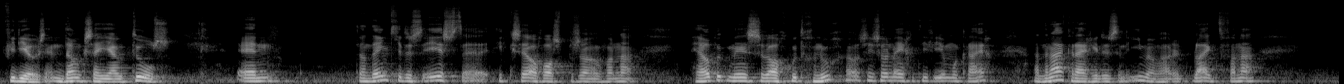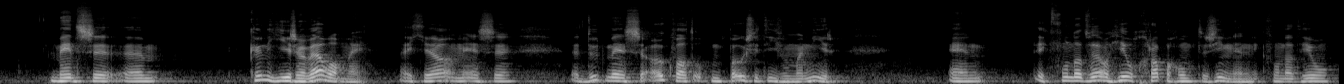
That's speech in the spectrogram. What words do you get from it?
video's en dankzij jouw tools. En dan denk je dus eerst, uh, ik zelf als persoon, van, nou, help ik mensen wel goed genoeg als je zo'n negatief e-mail krijgt? En daarna krijg je dus een e-mail waaruit blijkt van, nou, mensen um, kunnen hier zo wel wat mee. Weet je wel, mensen het doet mensen ook wat op een positieve manier. En ik vond dat wel heel grappig om te zien. En ik vond dat heel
